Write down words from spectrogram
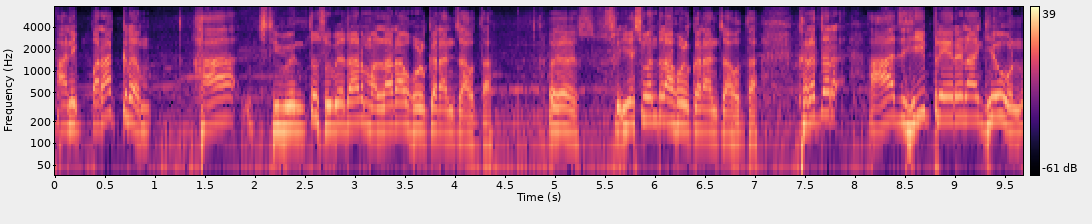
आणि पराक्रम हा श्रीमंत सुभेदार मल्हारराव होळकरांचा होता. यशवंतराव होळकरांचा होता. खरं तर आज ही प्रेरणा घेऊन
